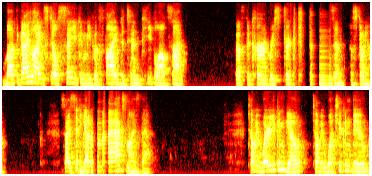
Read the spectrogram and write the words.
But the guidelines still say you can meet with five to 10 people outside. That's the current restrictions in Estonia. So I said, you got to maximize that. Tell me where you can go. Tell me what you can do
